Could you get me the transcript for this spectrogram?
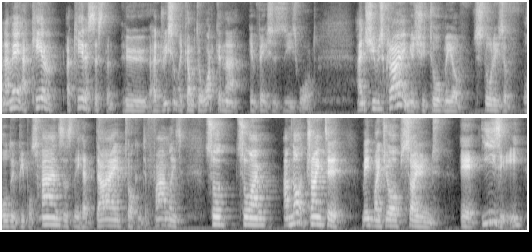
And I met a care a care assistant who had recently come to work in that infectious disease ward. And she was crying as she told me of stories of holding people's hands as they had died, talking to families. So so I'm I'm not trying to make my job sound uh, easy,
